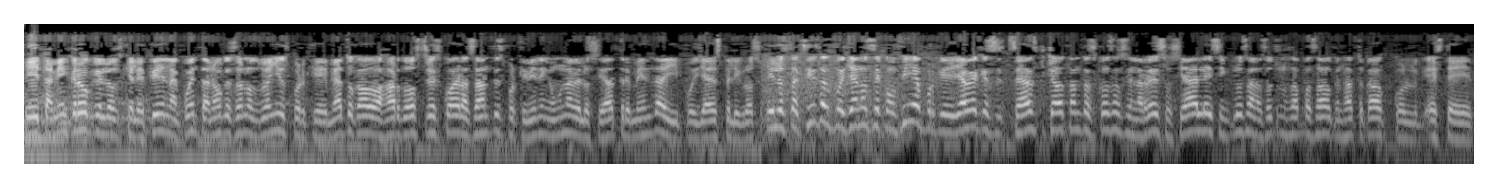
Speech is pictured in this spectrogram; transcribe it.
Y también creo que los que le piden la cuenta, ¿no? Que son los dueños, porque me ha tocado bajar dos, tres cuadras antes porque vienen a una velocidad tremenda y pues ya es peligroso. Y los taxistas pues ya no se confían porque ya ve que se, se ha escuchado tantas cosas en las redes sociales, incluso a nosotros nos ha pasado que nos ha tocado con este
